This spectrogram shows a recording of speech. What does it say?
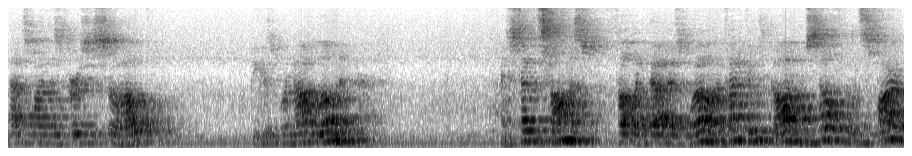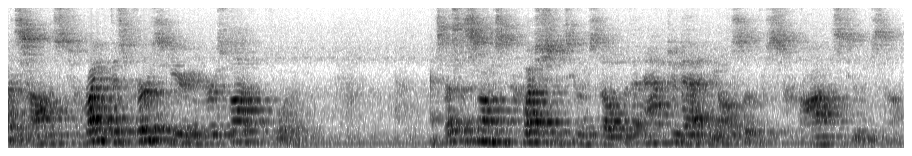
That's why this verse is so helpful. Because we're not alone in that. I Instead, the psalmist felt like that as well. In fact, it was God Himself who inspired the psalmist to write this verse here in verse 5 for him. And so that's the psalmist's question to himself, but then after that, he also responds to himself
